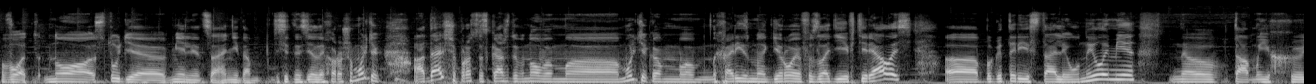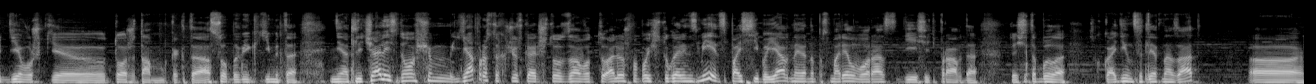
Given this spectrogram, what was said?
Вот. Но студия Мельница, они там действительно сделали хороший мультик. А дальше просто с каждым новым э, мультиком э, харизма героев и злодеев терялась. э, богатыри стали унылыми. э, там их девушки э, тоже там как-то особыми какими-то не отличались. Ну, в общем, я просто хочу сказать, что за вот Алеша Попович Тугарин это спасибо. Я, наверное, посмотрел его раз 10, правда. То есть это было, сколько, 11 лет назад. Э,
